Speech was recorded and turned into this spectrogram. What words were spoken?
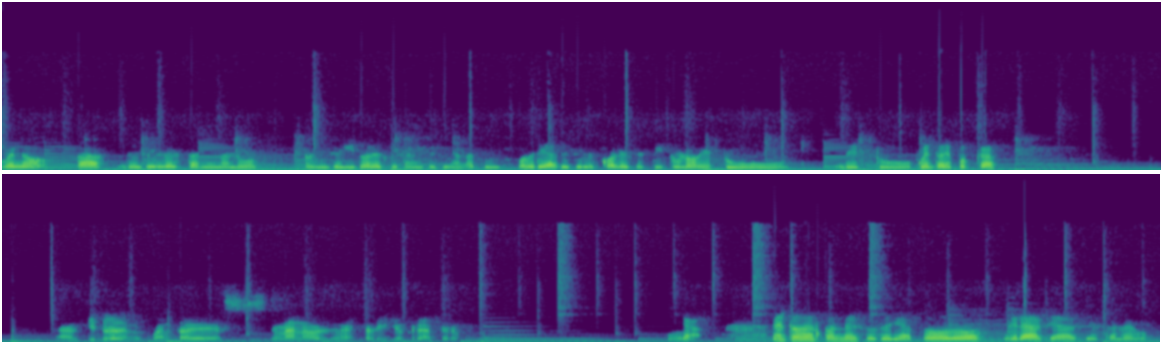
bueno, ah, decirles también a los a mis seguidores que también te sigan a ti. ¿Podrías decirles cuál es el título de tu de tu cuenta de podcast? El título de mi cuenta es Imanol Nestalillo Createro. Ya. Entonces con eso sería todo. Gracias y hasta luego.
